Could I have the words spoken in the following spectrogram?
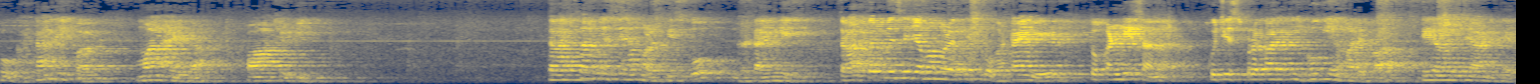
को घटाने पर मान आएगा, पाँच डी। तिहत्तर में से हम अड़तीस को घटाएँगे। तिहत्तर में से जब हम अड़तीस को घटाएँगे तो कंडीशन कुछ इस प्रकार की होगी हमारे पास। तेरह में से आठ गए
